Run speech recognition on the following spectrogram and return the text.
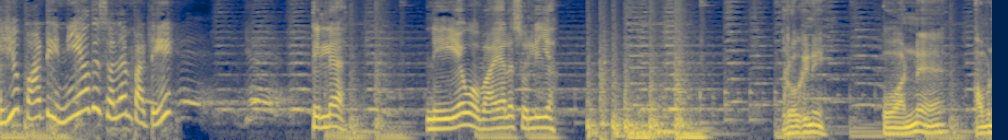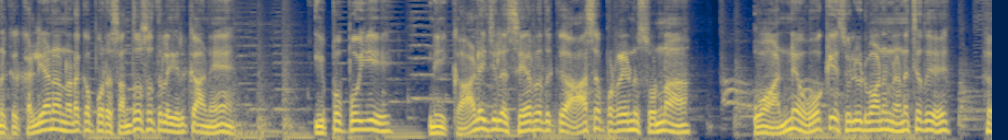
ஐயோ பாட்டி நீயாவது சொல்ல பாட்டி. இல்ல நீயே உன் வாயால சொல்லியா. ரோகிணி உன் அண்ணன் அவனுக்கு கல்யாணம் நடக்க போற சந்தோஷத்துல இருக்கானே. இப்ப போய் நீ காலேஜ்ல சேர்றதுக்கு ஆசைப்படுறேன்னு சொன்னா உன் அண்ணன் ஓகே சொல்லிடுவான்னு நினைச்சது ஹ,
